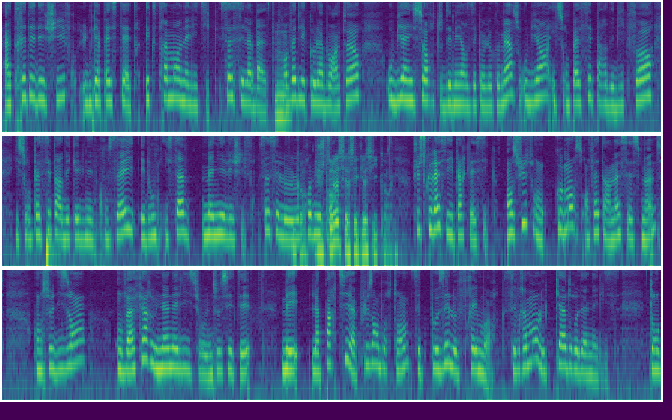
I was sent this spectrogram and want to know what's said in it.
à traiter des chiffres, une capacité à être extrêmement analytique. Ça, c'est la base. Donc mm. en fait, les collaborateurs, ou bien ils sortent des meilleures écoles de commerce, ou bien ils sont passés par des big four, ils sont passés par des cabinets de conseil, et donc ils savent manier les chiffres. Ça, c'est le, premier point classique. Jusque-là, c'est hyper classique. Ensuite, on commence en fait un assessment en se disant on va faire une analyse sur une société, mais la partie la plus importante, c'est de poser le framework. C'est vraiment le cadre d'analyse. Dans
